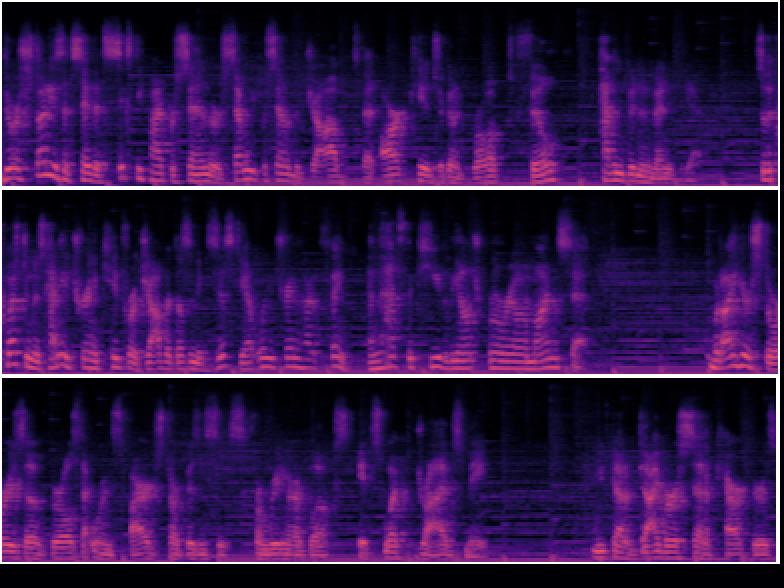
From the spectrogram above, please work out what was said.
There are studies that say that 65% or 70% of the jobs that our kids are going to grow up to fill haven't been invented yet. So the question is, how do you train a kid for a job that doesn't exist yet? Well, you train how to think. And that's the key to the entrepreneurial mindset. When I hear stories of girls that were inspired to start businesses from reading our books, it's what drives me. We've got a diverse set of characters,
